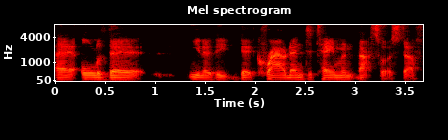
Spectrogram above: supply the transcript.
uh, all of the, you know, the the crowd entertainment, that sort of stuff?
